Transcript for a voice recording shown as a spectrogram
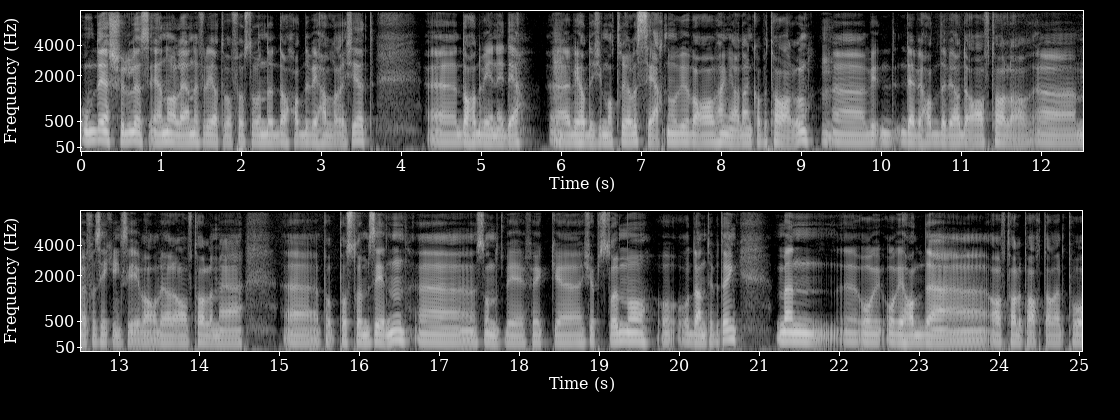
om det skyldes ene og alene fordi at det var første runde, da hadde vi heller ikke et eh, Da hadde vi en idé. Eh, Mm. vi hadde ikke materialisert noe, vi var avhengig av den kapitalen. Mm. Eh, det vi hadde, vi hadde avtaler eh, med forsikringsgiver, vi hadde avtaler med eh, på, på strømsiden, eh, sånn at vi fikk eh, kjøpt strøm og, og, og den type ting. Men, eh, og, og vi hadde avtalepartere på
